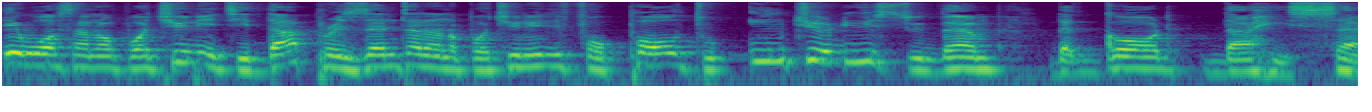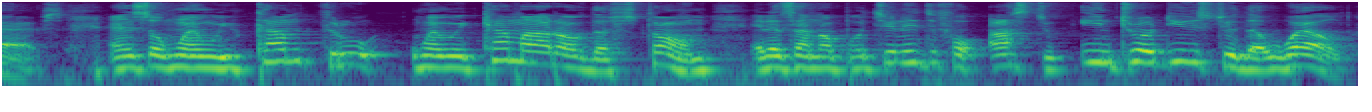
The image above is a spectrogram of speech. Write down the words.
it was an opportunity that presented an opportunity for Paul to introduce to them the God that he serves. And so when we come through, when we come out of the storm, it is an opportunity for us to introduce to the world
